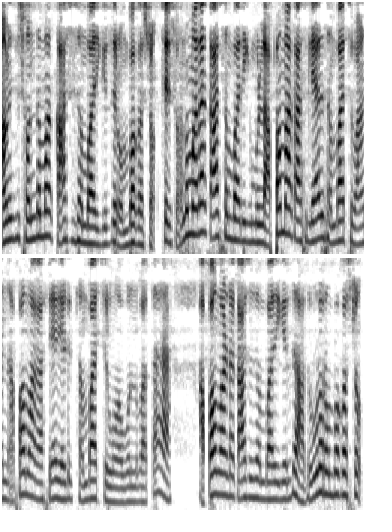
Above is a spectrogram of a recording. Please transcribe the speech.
அவனுக்கு சொந்தமாக காசு சம்பாதிக்கிறது ரொம்ப கஷ்டம். சரி சொந்தமாக தான் காசு சம்பாதிக்க முடியல. அப்பா அம்மா காசுலையாவது சம்பாரிச்சு வாழ்ந்து அப்பா அம்மா காசுலையாவது எடுத்து சம்பாரிச்சிருவோம் அப்படின்னு பார்த்தா அப்பா அம்மாட்ட காசு சம்பாதிக்கிறது அதோட ரொம்ப கஷ்டம்.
